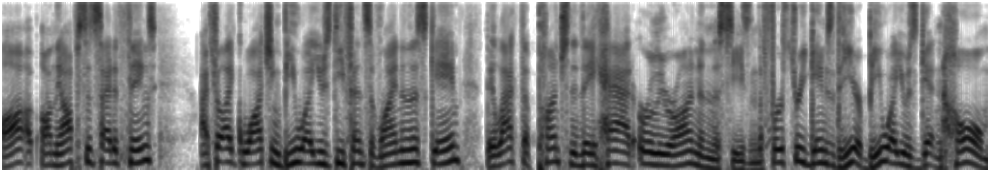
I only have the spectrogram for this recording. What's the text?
On the opposite side of things, I felt like watching BYU's defensive line in this game, they lacked the punch that they had earlier on in the season. The first three games of the year, BYU was getting home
